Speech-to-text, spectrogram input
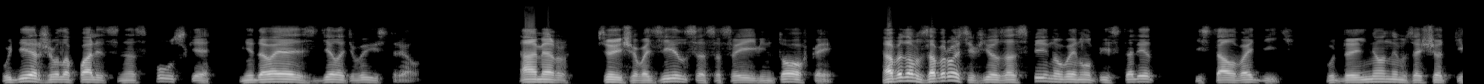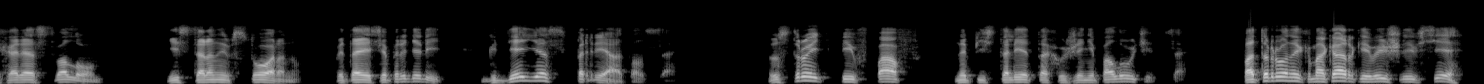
удерживало палец на спуске, не давая сделать выстрел. Амер все еще возился со своей винтовкой, а потом, забросив ее за спину, вынул пистолет и стал водить удлиненным за счет тихоря стволом из стороны в сторону, пытаясь определить, где я спрятался. Устроить пиф-паф на пистолетах уже не получится. Патроны к Макарке вышли все,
